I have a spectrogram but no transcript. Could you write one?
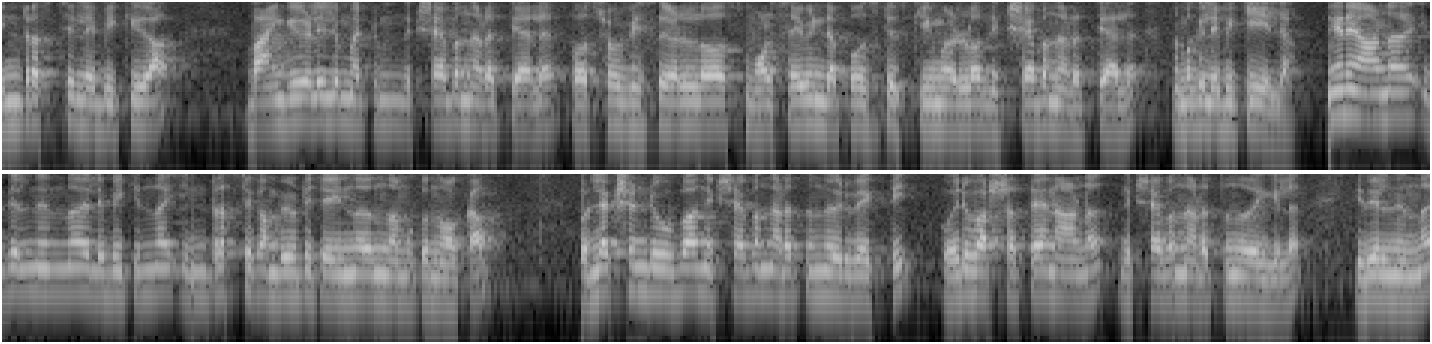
ഇൻട്രസ്റ്റ് ലഭിക്കുക ബാങ്കുകളിലും മറ്റും നിക്ഷേപം നടത്തിയാൽ പോസ്റ്റ് ഓഫീസുകളിലോ സ്മോൾ സേവിങ് ഡെപ്പോസിറ്റ് സ്കീമുകളിലോ നിക്ഷേപം നടത്തിയാൽ നമുക്ക് ലഭിക്കുകയില്ല. എങ്ങനെയാണ് ഇതിൽ നിന്ന് ലഭിക്കുന്ന ഇൻട്രസ്റ്റ് കമ്പ്യൂട്ട് ചെയ്യുന്നതെന്ന് നമുക്ക് നോക്കാം. ഒരു ലക്ഷം രൂപ നിക്ഷേപം നടത്തുന്ന ഒരു വ്യക്തി ഒരു വർഷത്തേനാണ് നിക്ഷേപം നടത്തുന്നതെങ്കിൽ ഇതിൽ നിന്ന്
